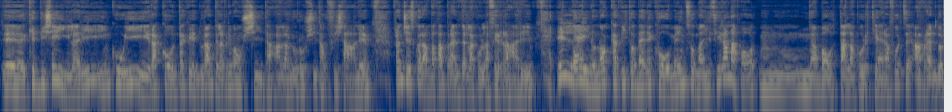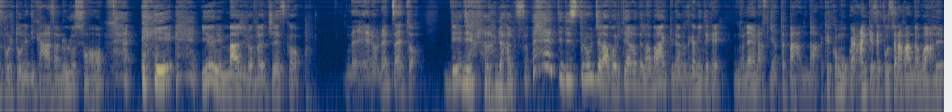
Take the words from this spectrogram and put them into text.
eh, che dice Hilary, in cui racconta che durante la prima uscita, la loro uscita ufficiale, Francesco era andata a prenderla con la Ferrari e lei, non ho capito bene come, insomma, gli tira una, po- mm, una botta alla portiera, forse aprendo il portone di casa, non lo so. E io mi immagino Francesco vero, nel senso, vedi una ragazza, ti distrugge la portiera della macchina, praticamente che non è una Fiat Panda, che comunque anche se fosse una Panda uguale,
